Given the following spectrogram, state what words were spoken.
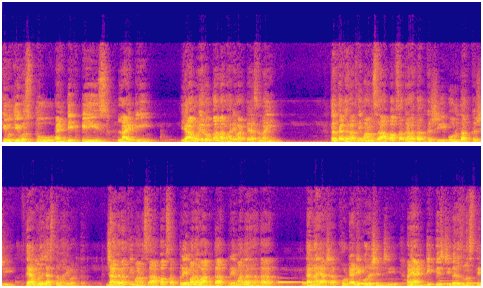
किमती वस्तू अँटिक पीस लाइटिंग यामुळे लोकांना भारी वाटतंय असं नाही. तर त्या घरातली माणसं आपापसात राहतात कशी बोलतात कशी त्यामुळे जास्त भारी वाटतात ज्या घरातली माणसं आपापसात प्रेमानं वागतात प्रेमानं राहतात त्यांना ह्या अशा खोट्या डेकोरेशनची आणि अँटिक पीसची गरज नसते.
